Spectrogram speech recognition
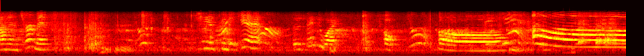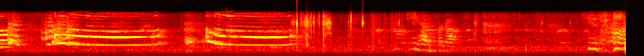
In tournament, she is going to get those baby wipes. Oh. Oh. Oh. Oh. Oh. She hadn't forgot. She has not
